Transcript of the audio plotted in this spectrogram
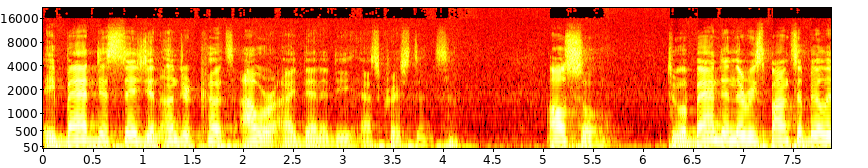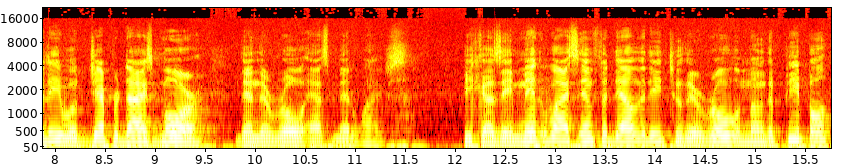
A bad decision undercuts our identity as Christians. Also, to abandon their responsibility will jeopardize more than their role as midwives. Because a midwife's infidelity to their role among the people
